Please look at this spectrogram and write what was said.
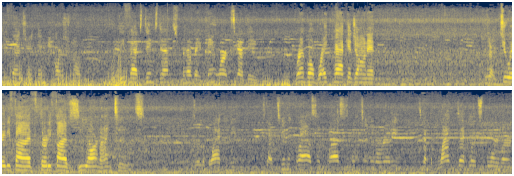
defects or anything. The car's no defects, dings, dents, been everything paintwork. It's got the Brembo brake package on it. These are 285 35 ZR19s. These are the black unique. It's got tinted glass, so the glass has been tinted already. It's got the black deck lid spoiler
